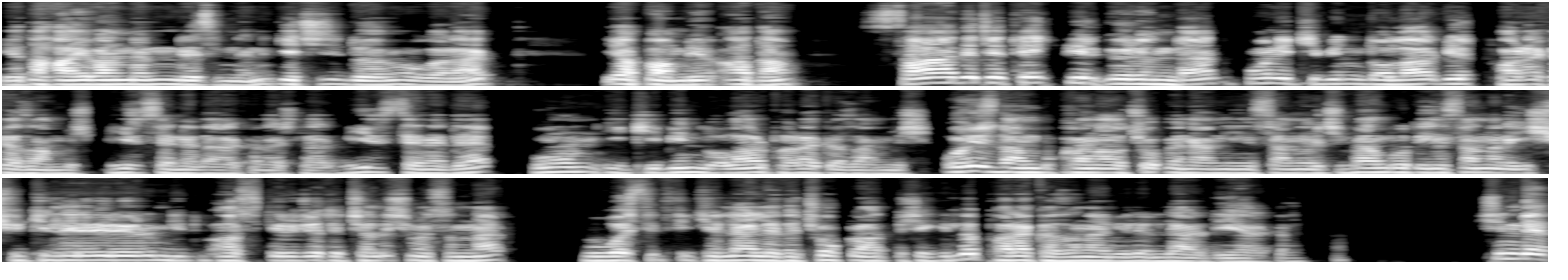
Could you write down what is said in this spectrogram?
ya da hayvanların resimlerini geçici dövme olarak yapan bir adam sadece tek bir üründen 12 bin dolar bir para kazanmış. Bir senede arkadaşlar. Bir senede 12 bin dolar para kazanmış. O yüzden bu kanal çok önemli insanlar için. Ben burada insanlara iş fikirleri veriyorum. Gidip asgari ücrete çalışmasınlar. Bu basit fikirlerle de çok rahat bir şekilde para kazanabilirler diye arkadaşlar. Şimdi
